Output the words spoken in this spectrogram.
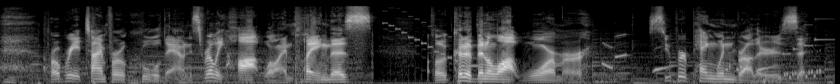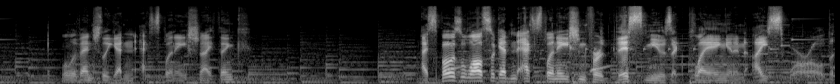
Appropriate time for a cooldown. It's really hot while I'm playing this, although it could have been a lot warmer. Super Penguin Brothers. We'll eventually get an explanation, I think. I suppose we'll also get an explanation for this music playing in an ice world.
